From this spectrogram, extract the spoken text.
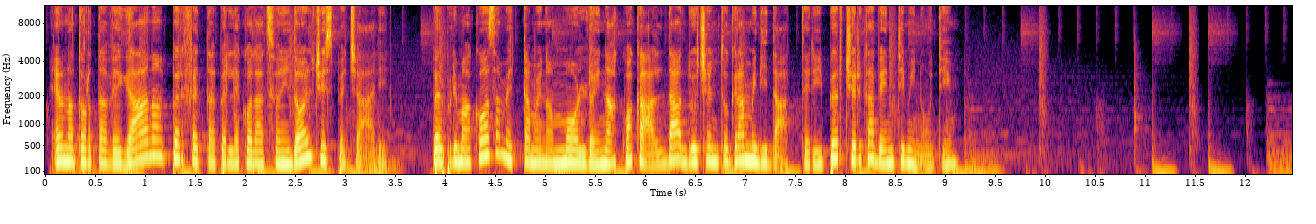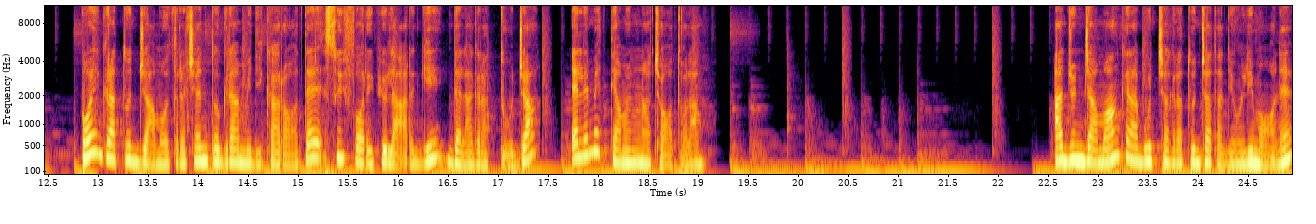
È una torta vegana perfetta per le colazioni dolci speciali. Per prima cosa mettiamo in ammollo in acqua calda 200 g di datteri per circa 20 minuti. Poi grattugiamo 300 g di carote sui fori più larghi della grattugia e le mettiamo in una ciotola. Aggiungiamo anche la buccia grattugiata di un limone,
